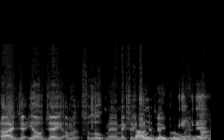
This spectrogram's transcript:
All right, J- yo, Jay, I'm a salute, man. Make sure you Shout out tune. Jay Blue, man. you.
